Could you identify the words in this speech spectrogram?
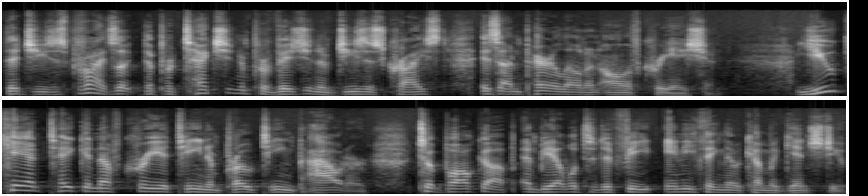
that Jesus provides. Look, the protection and provision of Jesus Christ is unparalleled in all of creation. You can't take enough creatine and protein powder to bulk up and be able to defeat anything that would come against you.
